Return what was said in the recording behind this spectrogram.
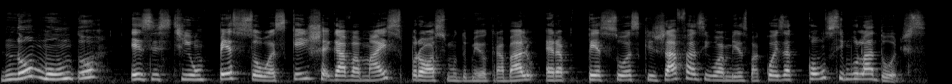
no mundo existiam pessoas, quem chegava mais próximo do meu trabalho eram pessoas que já faziam a mesma coisa com simuladores.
